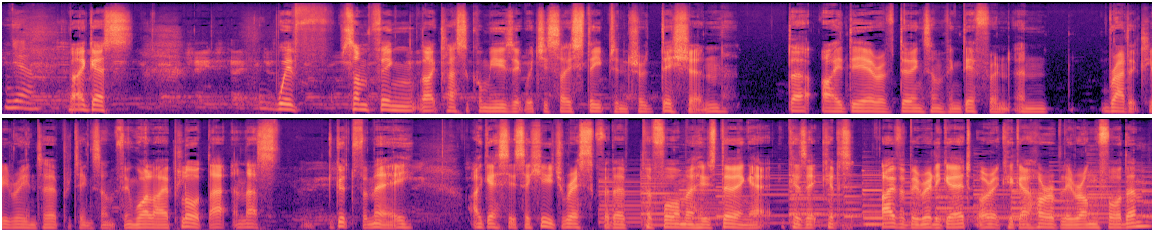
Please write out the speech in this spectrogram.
Yeah. But I guess with something like classical music, which is so steeped in tradition, that idea of doing something different and radically reinterpreting something. While I applaud that, and that's good for me, I guess it's a huge risk for the performer who's doing it because it could either be really good or it could go horribly wrong for them.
